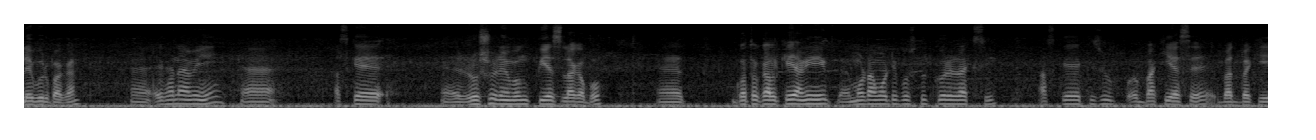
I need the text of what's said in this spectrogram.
লেবুর বাগান এখানে আমি আজকে রসুন এবং পেঁয়াজ লাগাবো। গতকালকে আমি মোটামুটি প্রস্তুত করে রাখছি। আজকে কিছু বাকি আছে বাদ বাকি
